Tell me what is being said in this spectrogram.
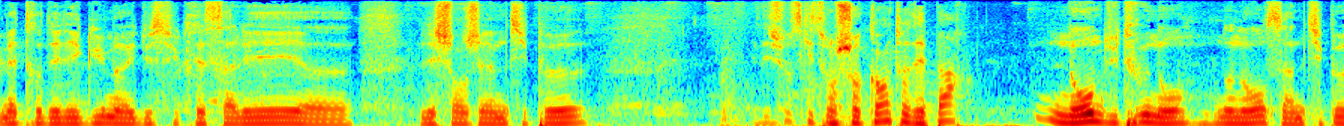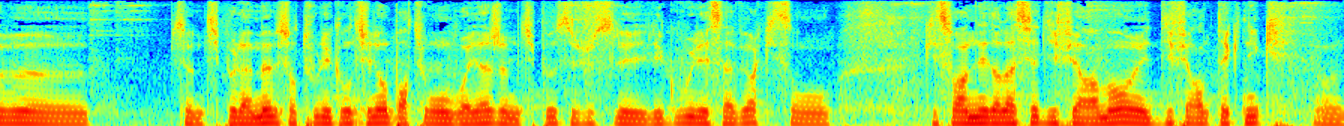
mettre des légumes avec du sucré salé, euh, les changer un petit peu. Des choses qui sont choquantes au départ? Non, du tout, non. Non, non, c'est un petit peu, euh, c'est un petit peu la même sur tous les continents, partout où on voyage, un petit peu. C'est juste les, les goûts et les saveurs qui sont, qui sont amenés dans l'assiette différemment et différentes techniques. temps.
